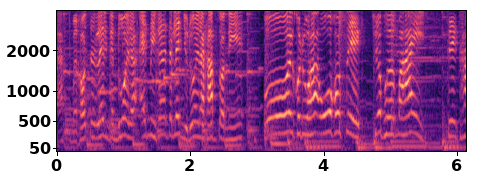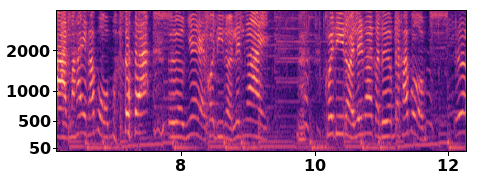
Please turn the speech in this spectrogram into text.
อะเหมือนเขาจะเล่นกันด้วยนะแอดมินก็น่าจะเล่นอยู่ด้วยนะครับตอนนี้ โอ้ยคนดูฮะโอ้เขาเสกเชื้อเพลิงมาให้เสกถ่านมาให้ครับผม เออเงี้ยค่อยดีหน่อยเล่นง่าย ค่อยดีหน่อยเล่นง่ายกว่าเดิมนะครับผมเออ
